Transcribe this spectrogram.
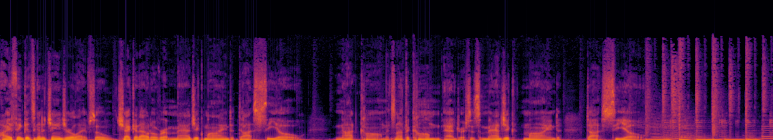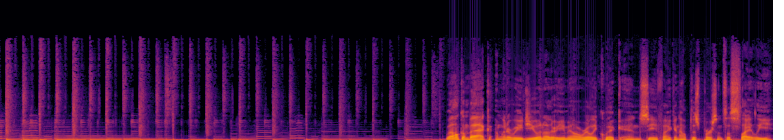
I think it's going to change your life. So check it out over at magicmind.co, not com. It's not the com address, it's magicmind.co. Welcome back. I'm going to read you another email really quick and see if I can help this person. It's a slightly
